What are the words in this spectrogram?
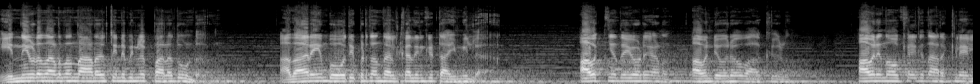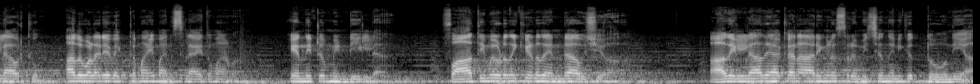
ഇന്നിവിടെ നടന്ന നാടകത്തിന്റെ പിന്നിൽ പലതുമുണ്ട് അതാരെയും ബോധ്യപ്പെടുത്താൻ തൽക്കാലം എനിക്ക് ടൈമില്ല. അവജ്ഞതയോടെയാണ് അവന്റെ ഓരോ വാക്കുകളും. അവനെ നോക്കി നിൽക്കുന്ന അറക്കിലെ എല്ലാവർക്കും അത് വളരെ വ്യക്തമായി മനസ്സിലായതുമാണ്. എന്നിട്ടും മിണ്ടിയില്ല. ഫാത്തിമയോട് നിൽക്കേണ്ടത് എന്റെ ആവശ്യമാണ് അതില്ലാതെയാക്കാൻ ആരെങ്കിലും ശ്രമിച്ചെന്ന് എനിക്ക് തോന്നിയാ.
